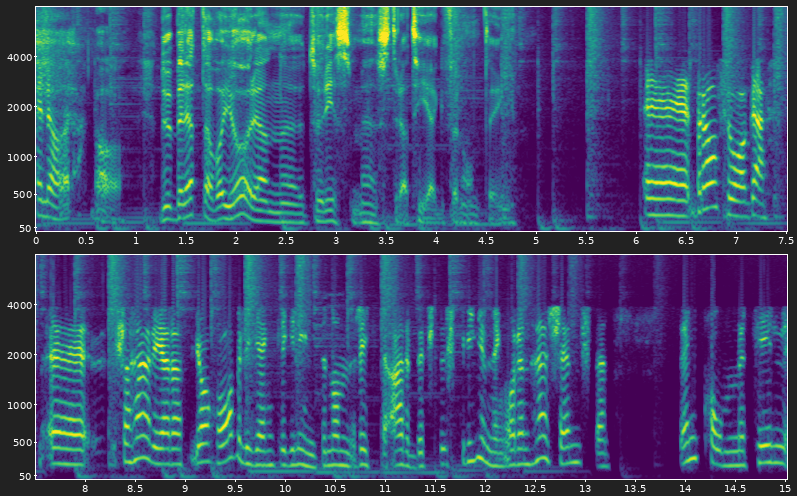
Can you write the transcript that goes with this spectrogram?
Eller höra. Ja. Du, berätta, vad gör en eh, turismstrateg för någonting? Eh, bra fråga. Eh, så här är det att jag har väl egentligen inte någon riktig arbetsbeskrivning och den här tjänsten den kommer till,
